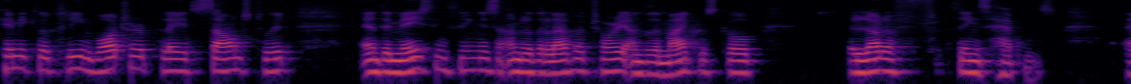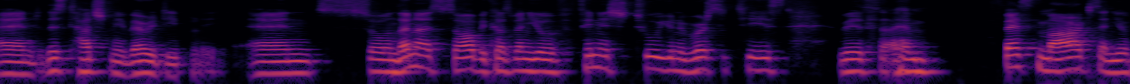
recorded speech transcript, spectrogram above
chemical clean water, played sound to it. And the amazing thing is under the laboratory, under the microscope, a lot of things happens. And this touched me very deeply. And so and then I saw, because when you finish two universities with um, best marks and you,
